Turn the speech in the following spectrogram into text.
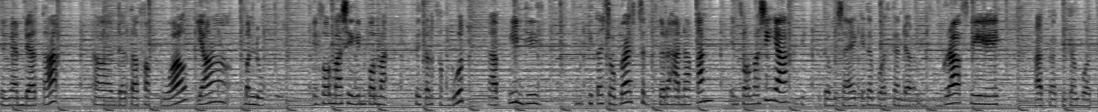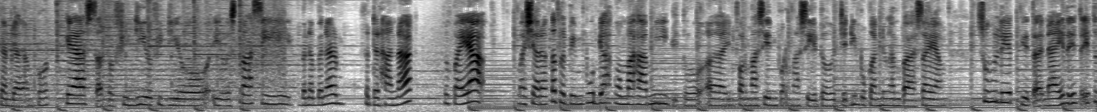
dengan data, uh, data faktual yang mendukung informasi-informasi tersebut tapi di kita coba sederhanakan informasinya. Gitu misalnya kita buatkan dalam infografik atau kita buatkan dalam podcast atau video-video ilustrasi benar-benar sederhana supaya masyarakat lebih mudah memahami gitu informasi informasi-informasi itu jadi bukan dengan bahasa yang sulit gitu nah itu, itu itu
